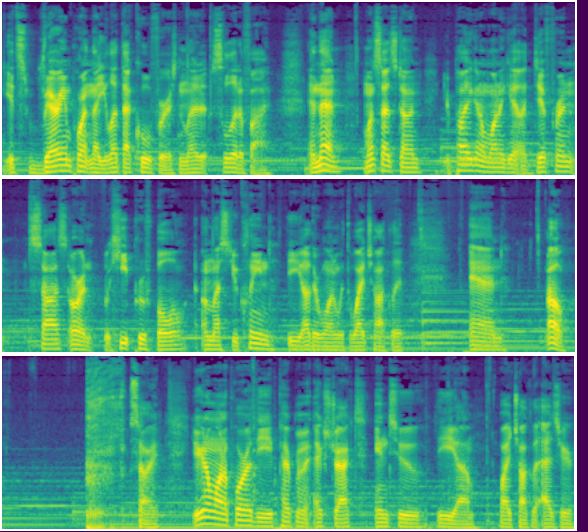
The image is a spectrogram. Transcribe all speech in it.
it's very important that you let that cool first and let it solidify. And then, once that's done, you're probably going to want to get a different sauce or a heat proof bowl unless you cleaned the other one with the white chocolate. And, oh, sorry. You're to want to pour the peppermint extract into the um, white chocolate as you're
